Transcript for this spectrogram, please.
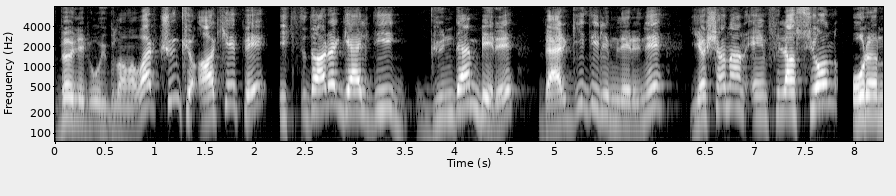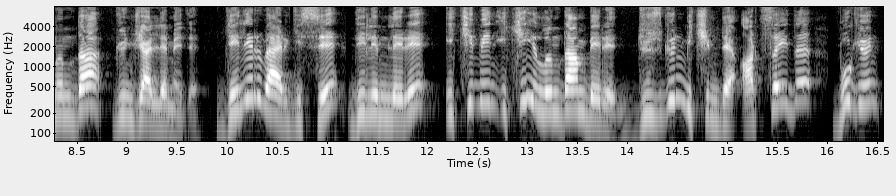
böyle bir uygulama var? Çünkü AKP iktidara geldiği günden beri vergi dilimlerini yaşanan enflasyon oranında güncellemedi. Gelir vergisi dilimleri 2002 yılından beri düzgün biçimde artsaydı bugün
